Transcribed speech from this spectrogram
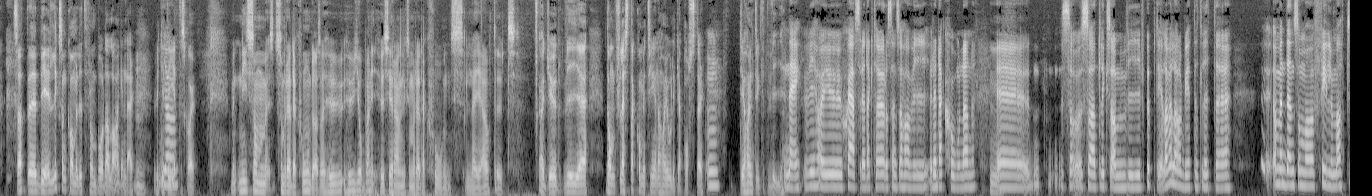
Så att eh, det liksom kommer lite från båda lagen där, mm. vilket ja. är jätteskoj. Men ni som, som redaktion då, alltså hur, hur jobbar ni? Hur ser en liksom redaktionslayout ut? Ja gud, vi, eh, de flesta kommittéerna har ju olika poster. Mm. Det har inte riktigt vi. Nej, vi har ju chefsredaktör och sen så har vi redaktionen. Mm. Eh, så, så att liksom vi uppdelar väl arbetet lite eh, Ja men den som har filmat,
